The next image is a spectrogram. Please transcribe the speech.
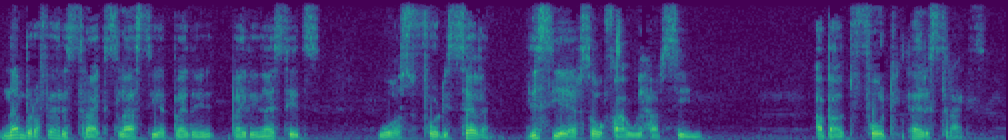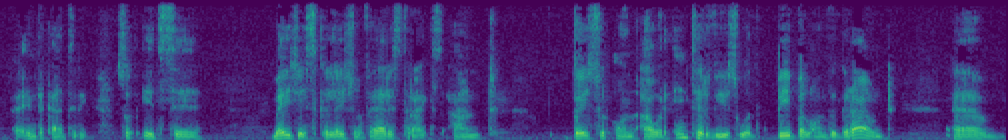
number of airstrikes last year by the by the United States was 47. This year, so far, we have seen about 40 airstrikes uh, in the country. So it's a major escalation of airstrikes. And based on our interviews with people on the ground, um,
